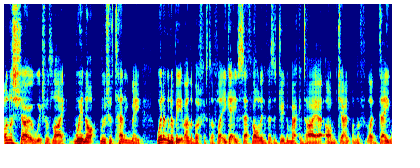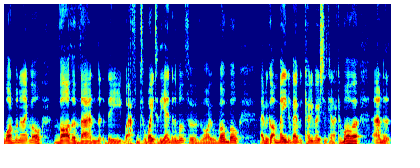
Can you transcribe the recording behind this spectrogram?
on a show which was like we're not, which was telling me we're not going to beat around the bush with stuff. Like you're getting Seth Rollins versus Drew McIntyre on Jan- on the like day one Monday Night Raw, rather than the having to wait to the end of the month for the Royal Rumble. And we've got a main event with Cody Rhodes and Nakamura, and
